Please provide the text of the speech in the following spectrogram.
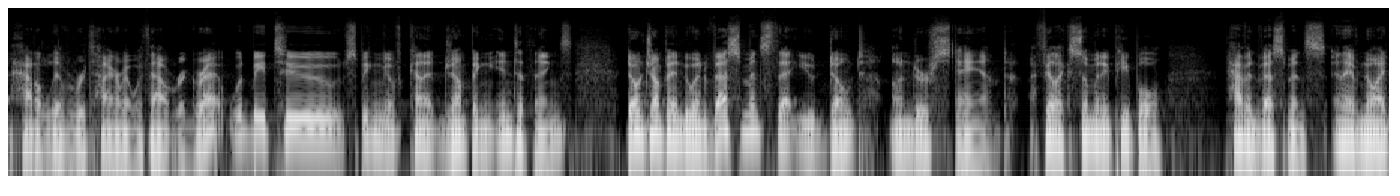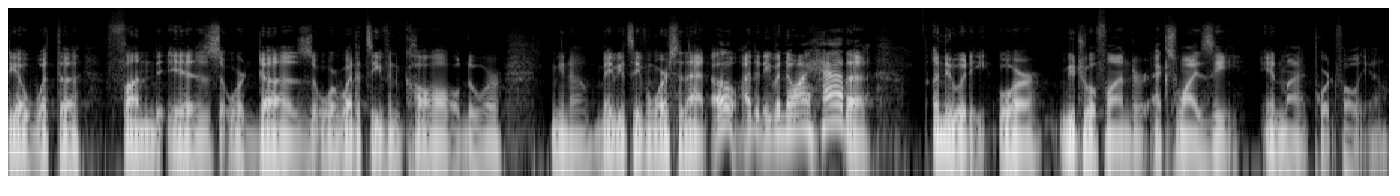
how to live a retirement without regret would be to, speaking of kind of jumping into things, don't jump into investments that you don't understand. I feel like so many people have investments and they have no idea what the fund is or does or what it's even called or you know maybe it's even worse than that. Oh i didn't even know i had a annuity or mutual fund or xyz in my portfolio.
